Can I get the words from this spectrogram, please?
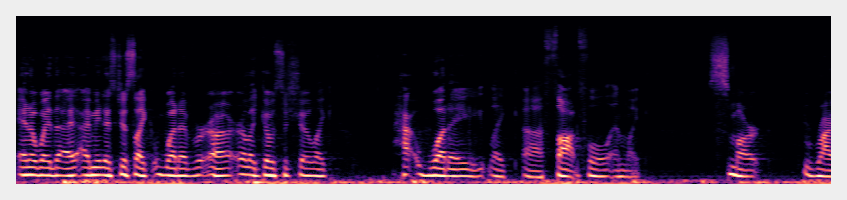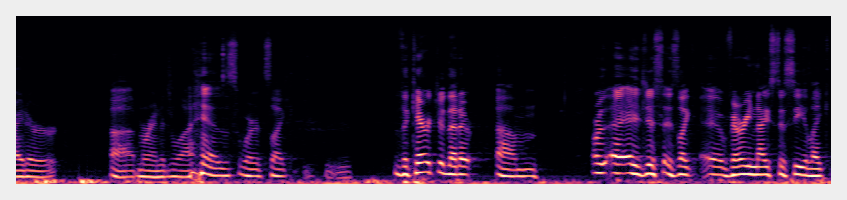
in a way that I, I mean it's just like whatever uh, or like goes to show like how what a like uh, thoughtful and like smart writer uh, Miranda July is, where it's like the character that it um or it it just is like uh, very nice to see like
